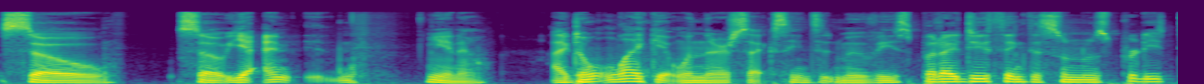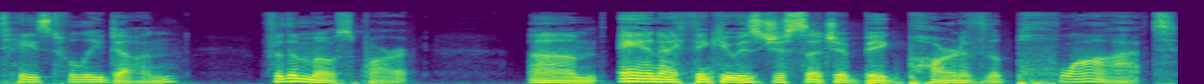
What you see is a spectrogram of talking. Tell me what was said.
so so yeah, and you know, I don't like it when there are sex scenes in movies, but I do think this one was pretty tastefully done for the most part. Um, and I think it was just such a big part of the plot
